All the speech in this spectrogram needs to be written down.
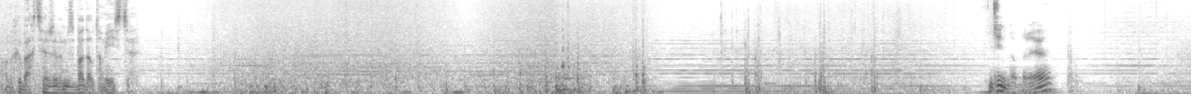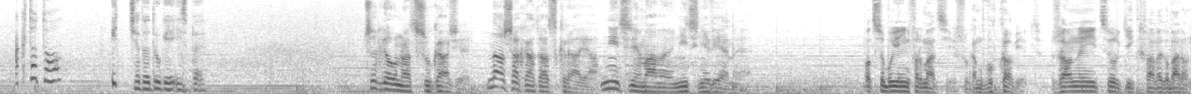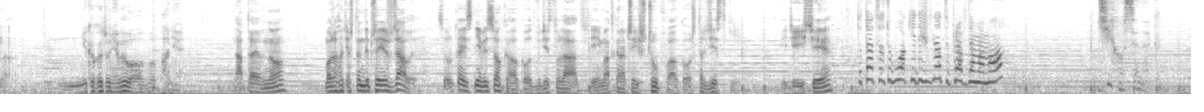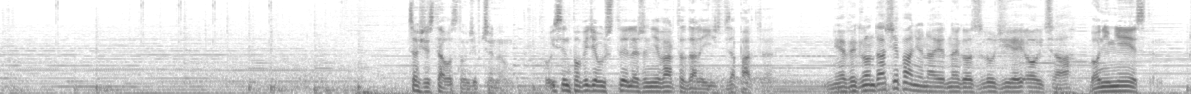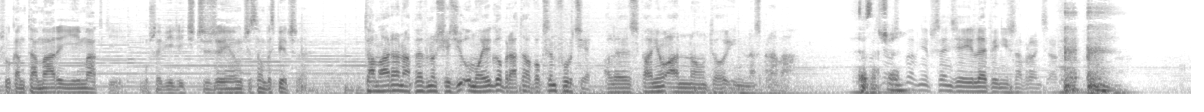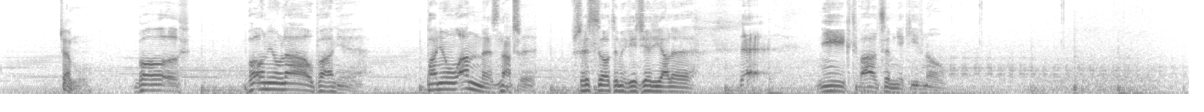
On chyba chce, żebym zbadał to miejsce. Dzień dobry. A kto to? Idźcie do drugiej izby. Czego u nas szukacie? Nasza chata z kraja. Nic nie mamy, nic nie wiemy. Potrzebuję informacji. Szukam dwóch kobiet. Żony i córki krwawego barona. nikogo tu nie było, panie. Na pewno? Może chociaż tędy przejeżdżały. Córka jest niewysoka, około 20 lat. Jej matka raczej szczupła, około 40. Widzieliście je? To ta, co tu była kiedyś w nocy, prawda, mamo? Cicho, synek. Co się stało z tą dziewczyną? Twój syn powiedział już tyle, że nie warto dalej iść w zaparte. Nie wyglądacie, panie, na jednego z ludzi jej ojca. Bo nim nie jestem. Szukam Tamary i jej matki. Muszę wiedzieć, czy żyją, czy są bezpieczne. Tamara na pewno siedzi u mojego brata w Oksenfurcie, ale z panią Anną to inna sprawa. To znaczy, Pewnie wszędzie i lepiej niż na Wrońcach. Czemu? Bo... bo on ją lał, panie. Panią Annę znaczy. Wszyscy o tym wiedzieli, ale... E, nikt palcem nie kiwnął.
